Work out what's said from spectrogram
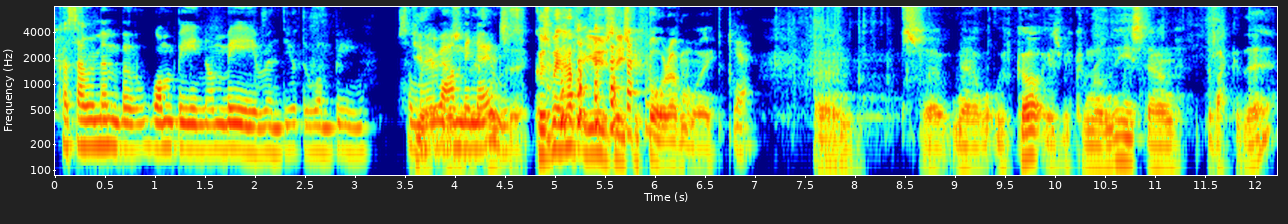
Because I remember one being on me and the other one being somewhere yeah, around my nose. Because we haven't used these before, haven't we? Yeah. Um, so now what we've got is we can run these down the back of there,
